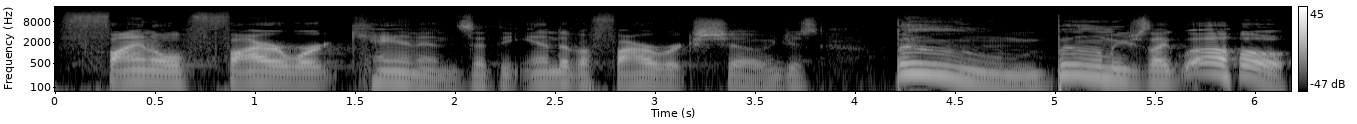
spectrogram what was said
final firework cannons at the end of a fireworks show. And just boom, boom. You're just like, whoa,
